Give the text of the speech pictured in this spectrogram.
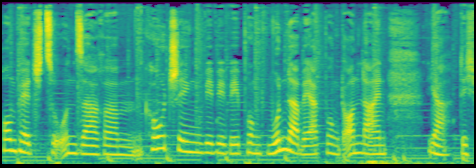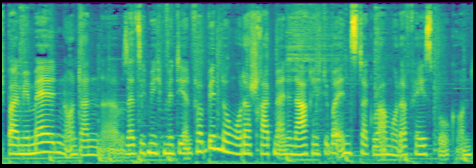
Homepage zu unserem Coaching www.wunderwerk.online ja, dich bei mir melden und dann äh, setze ich mich mit dir in Verbindung oder schreib mir eine Nachricht über Instagram oder Facebook und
